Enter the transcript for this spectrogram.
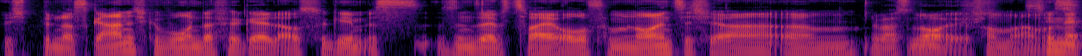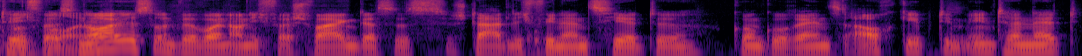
ich bin das gar nicht gewohnt, dafür Geld auszugeben, ist, sind selbst 2,95 Euro ja ähm, was Neues. Schon mal sind was, natürlich was, was Neues und wir wollen auch nicht verschweigen, dass es staatlich finanzierte Konkurrenz auch gibt im Internet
